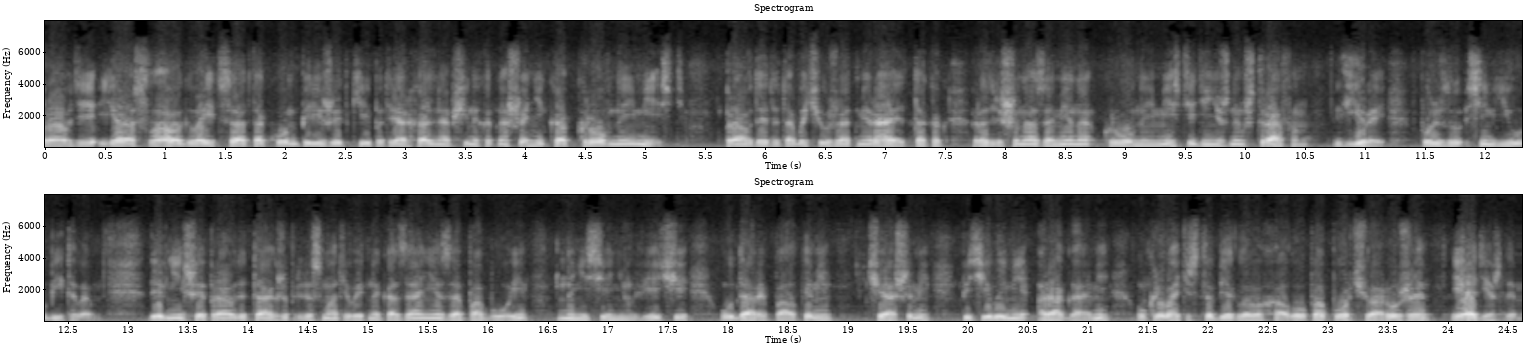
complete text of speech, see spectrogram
Правде Ярослава говорится о таком пережитке патриархально-общинных отношений, как кровная месть. Правда, этот обычай уже отмирает, так как разрешена замена кровной мести денежным штрафом, вирой, в пользу семьи убитого. Древнейшая правда также предусматривает наказание за побои, нанесение увечий, удары палками, чашами, питьевыми рогами, укрывательство беглого холопа, порчу оружия и одежды.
